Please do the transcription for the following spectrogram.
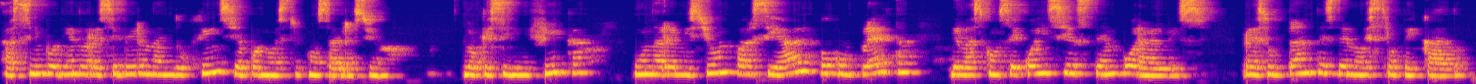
así pudiendo recibir una indulgencia por nuestra consagración, lo que significa una remisión parcial o completa de las consecuencias temporales resultantes de nuestro pecado,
